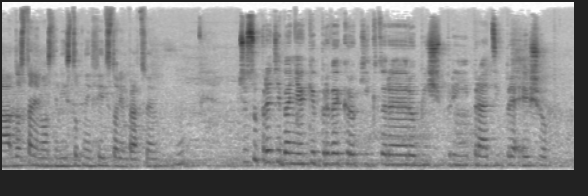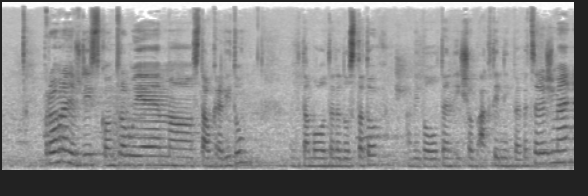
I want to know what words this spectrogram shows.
a dostanem vlastne výstupný feed, s ktorým pracujem. Čo sú pre teba nejaké prvé kroky, ktoré robíš pri práci pre e-shop? Prvom rade vždy skontrolujem eh, stav kreditu, aby tam bolo teda dostatok, aby bol ten e-shop aktívny v PPC režime.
